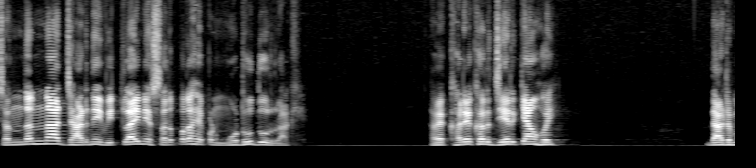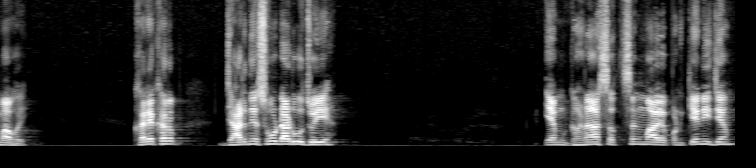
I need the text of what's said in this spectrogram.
ચંદનના ઝાડને વીટલાઈને સર્પ રહે પણ મોઢું દૂર રાખે. હવે ખરેખર ઝેર ક્યાં હોય? દાઢમાં હોય. ખરેખર ઝાડને શું ડાળવું જોઈએ? એમ ઘણા સત્સંગમાં આવે, પણ કેની જેમ?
